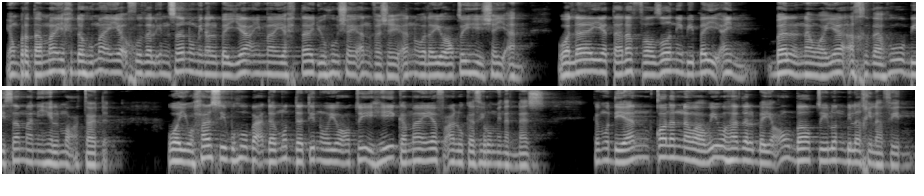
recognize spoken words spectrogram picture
Yang pertama ihdahuma ya'khudhal insanu minal bayya'i ma yahtajuhu syai'an fa syai'an wa la yu'tihi syai'an wa la yatalaffazani bi bai'in bal nawaya akhdahu bi thamanihil mu'tad wa yuhasibuhu ba'da muddatin wa yu'tihi kama yaf'alu katsirun minan nas. Kemudian qala Nawawi wa hadzal bai'u batilun bila khilafin.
